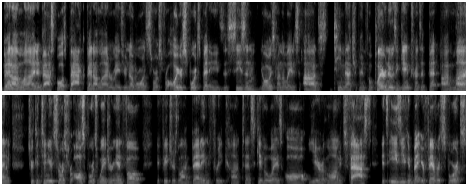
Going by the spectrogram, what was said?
Bet Online and basketball is back. Bet Online remains your number one source for all your sports betting needs this season. You'll always find the latest odds, team matchup info, player news, and game trends at Bet Online. It's your continued source for all sports wagering info. It features live betting, free contests, giveaways all year long. It's fast, it's easy. You can bet your favorite sports.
